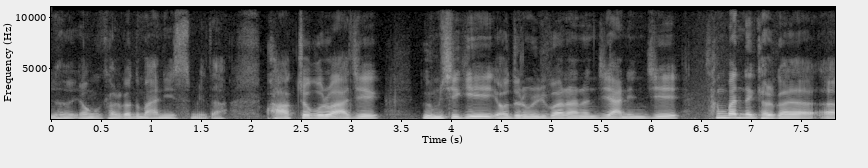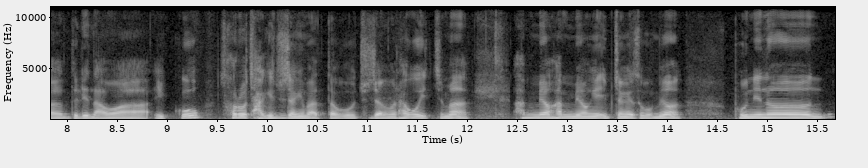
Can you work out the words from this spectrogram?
어, 연구 결과도 많이 있습니다. 과학적으로 아직 음식이 여드름을 유발하는지 아닌지 상반된 결과들이 나와 있고 서로 자기 주장이 맞다고 주장을 하고 있지만 한 명한 명의 입장에서 보면 본인은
